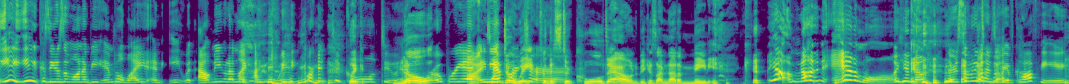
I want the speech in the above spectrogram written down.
eat, eat," because he doesn't want to be impolite and eat without me. But I'm like, I'm waiting for it to Like, cool to an no, appropriate. I need to wait for this to cool down because I'm not a maniac. Yeah, I'm not an animal. You know, there's so many times that we have coffee,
